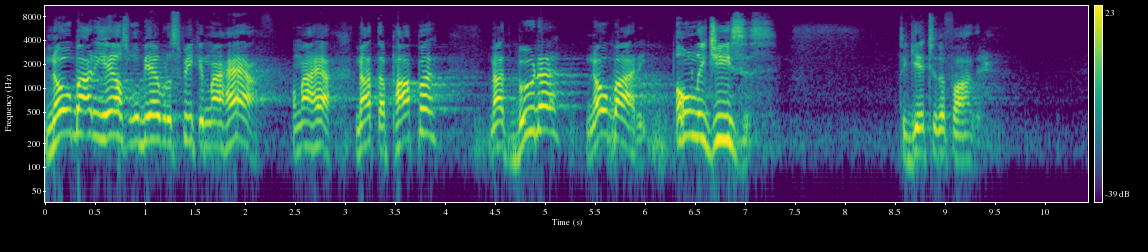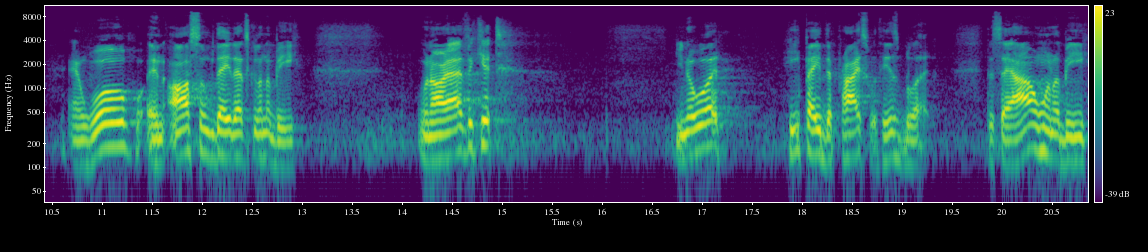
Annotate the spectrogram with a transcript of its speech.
Nobody else will be able to speak in my behalf on my behalf. Not the Papa, not Buddha, nobody. Only Jesus to get to the Father. And whoa, an awesome day that's going to be when our advocate, you know what? He paid the price with his blood to say, I want to be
